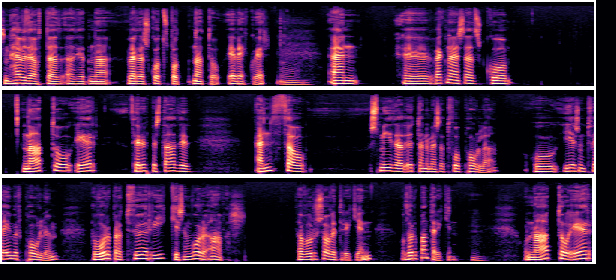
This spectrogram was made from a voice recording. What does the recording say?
sem hefði átt að, að hérna, verða skotspott NATO ef eitthver Mm. en uh, vegna þess að sko NATO er þegar uppi staðið ennþá smíðað utanum þessa tvo póla og í þessum tveimur pólum það voru bara tvö ríki sem voru aðal það voru Sovjetríkin og það voru Bandaríkin Mm. og NATO er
